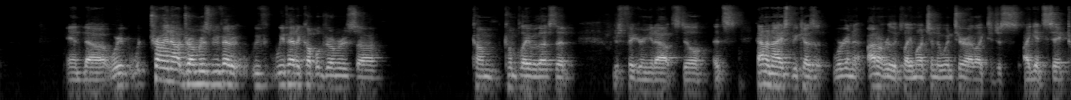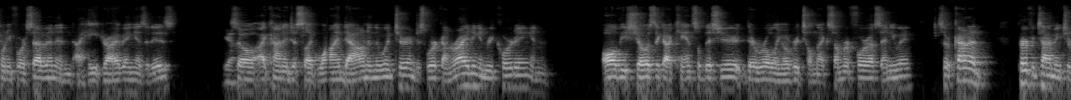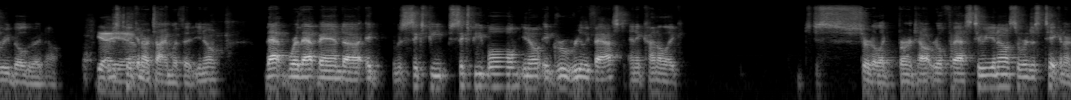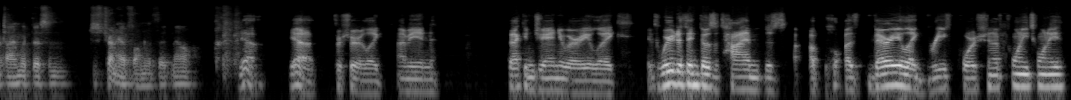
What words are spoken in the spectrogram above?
and uh, we're we're trying out drummers. We've had we've we've had a couple drummers uh, come come play with us that just figuring it out still. It's kind of nice because we're gonna. I don't really play much in the winter. I like to just I get sick twenty four seven, and I hate driving as it is. Yeah. So I kind of just like wind down in the winter and just work on writing and recording and all these shows that got canceled this year. They're rolling over till next summer for us anyway. So kind of perfect timing to rebuild right now. Yeah, we're just yeah. taking our time with it, you know that where that band uh, it, it was six pe- six people you know it grew really fast and it kind of like just sort of like burnt out real fast too you know so we're just taking our time with this and just trying to have fun with it now yeah yeah for sure like i mean back in january like it's weird to think there was a time there's a, a very like brief portion of 2020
